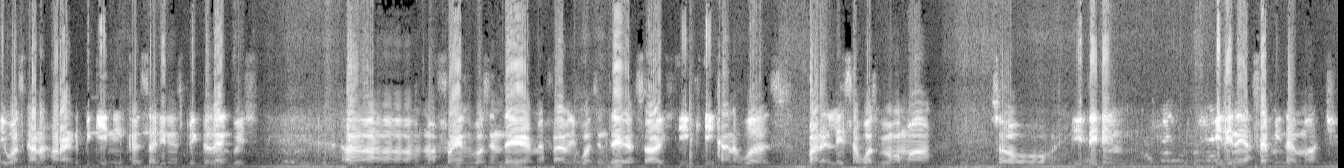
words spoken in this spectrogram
It was kind of hard in the beginning because I didn't speak the language. Uh, my friends wasn't there, my family wasn't there, so it, it, it kind of was. But at least I was with my mom, so it didn't it didn't affect me that much.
